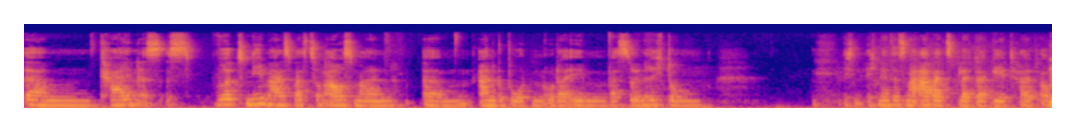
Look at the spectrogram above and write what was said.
ähm, kein, es, es wird niemals was zum Ausmalen ähm, angeboten oder eben was so in Richtung, ich, ich nenne es jetzt mal Arbeitsblätter geht, halt auf,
